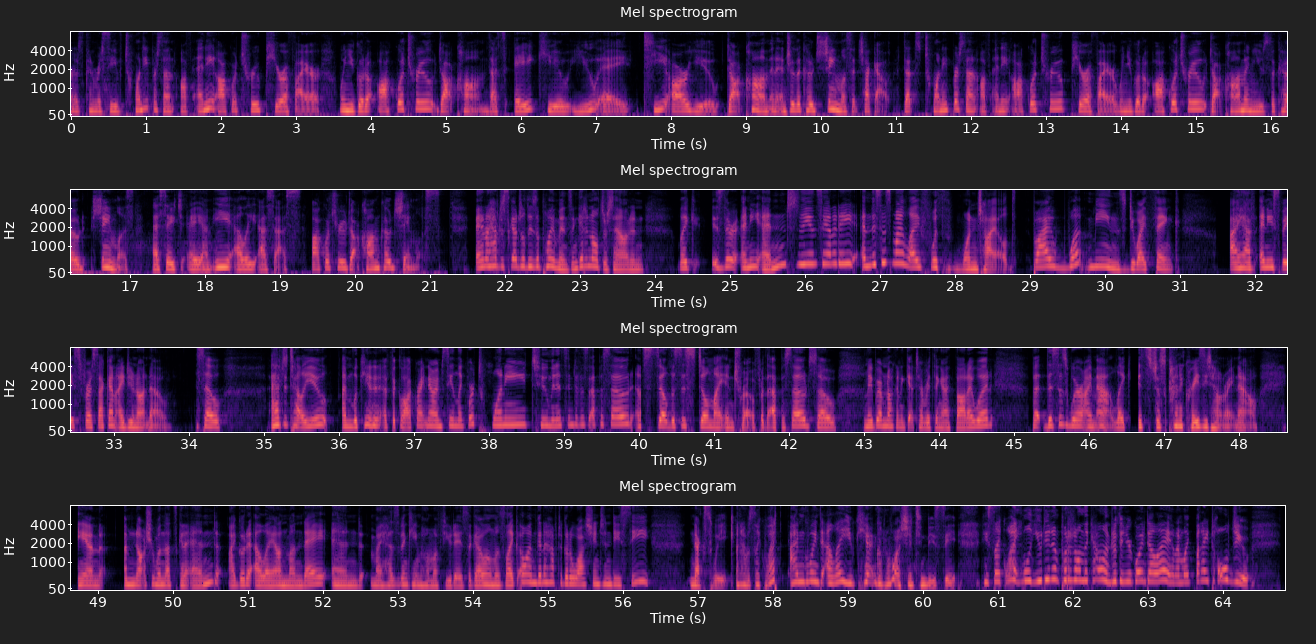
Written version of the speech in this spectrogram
listeners can receive 20% off any AquaTrue purifier when you go to aquatrue.com. That's A Q U A T R U.com and enter the code shameless at checkout. That's 20% off any AquaTrue purifier when you go to aquatrue.com and use the code shameless. S H A M E L E S S. Aquatrue.com code shameless. And I have to schedule these appointments and get an ultrasound and like, is there any end to the insanity? And this is my life with one child by what means do I think I have any space for a second? I do not know. So I have to tell you, I'm looking at the clock right now. I'm seeing like we're 22 minutes into this episode, and still, this is still my intro for the episode. So maybe I'm not going to get to everything I thought I would. But this is where I'm at. Like, it's just kind of crazy town right now. And I'm not sure when that's going to end. I go to LA on Monday, and my husband came home a few days ago and was like, Oh, I'm going to have to go to Washington, D.C. next week. And I was like, What? I'm going to LA. You can't go to Washington, D.C. And he's like, What? Well, you didn't put it on the calendar that you're going to LA. And I'm like, But I told you.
